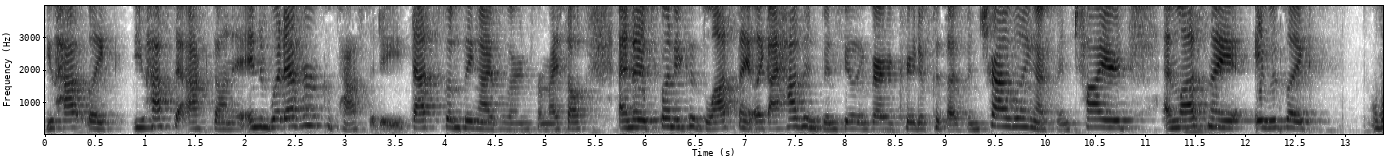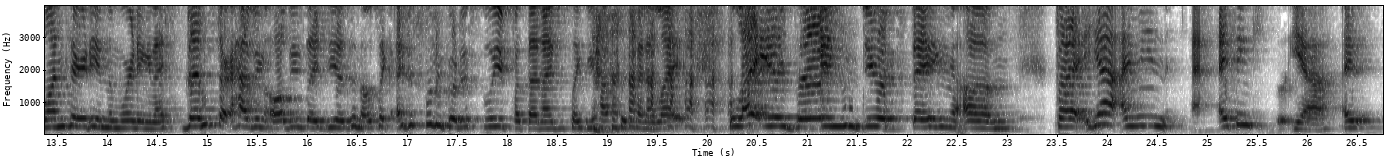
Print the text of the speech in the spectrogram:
you have, like, you have to act on it in whatever capacity. That's something I've learned for myself. And it's funny because last night, like, I haven't been feeling very creative because I've been traveling, I've been tired. And last night, it was like, 1.30 in the morning and I then start having all these ideas and I was like, I just want to go to sleep. But then I just like, you have to kind of let, let your brain do its thing. Um, but yeah, I mean, I think, yeah. I,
